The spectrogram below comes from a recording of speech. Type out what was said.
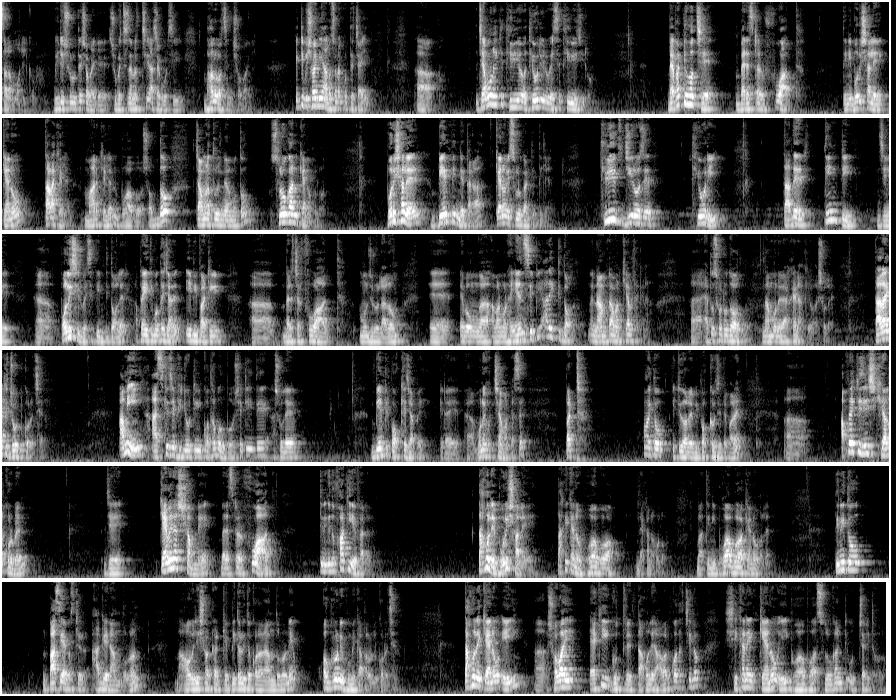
আসসালামু আলাইকুম। ভিডিও শুরুতে সবাইকে শুভেচ্ছা জানাচ্ছি। আশা করছি ভালো আছেন সবাই। একটি বিষয় নিয়ে আলোচনা করতে চাই। যেমন একটি থিওরি রয়েছে থ্রি জিরো। ব্যাপারটি হচ্ছে, ব্যারিস্টার ফুয়াদ, তিনি বরিশালে কেন তাড়া খেলেন? মার খেলেন? ভুয়া ভুয়া শব্দ, চামড়া তুলে নেওয়ার মতো স্লোগান কেন হলো? বরিশালের বিএনপির নেতারা কেন এই স্লোগানটি দিলেন? থ্রি জিরো যে থিওরি তাদের তিনটি যে পলিসি রয়েছে তিনটি দলের, আপনারা ইতিমধ্যে জানেন এবি পার্টির ব্যারিস্টার ফুয়াদ মঞ্জুরুল আলম এবং আমার মনে হয় এনসিপি আর একটি দল, নামটা আমার খেয়াল থাকে না। এত ছোট দল, নাম মনে রাখে না কেউ আসলে। তারা একটি জোট করেছেন আমি আজকে যে ভিডিওটি কথা বলব, সেটিতে আসলে বিএনপির পক্ষে যাবে, এটাই মনে হচ্ছে আমার কাছে। বাট হয়তো একটি দলের বিপক্ষেও যেতে পারে। আপনি একটি জিনিস খেয়াল করবেন, যে ক্যামেরার সামনে ব্যারিস্টার ফুয়াদ, তিনি কিন্তু ফাটিয়ে ফেলেন। তাহলে বরিশালে তাকে কেন ভুয়া ভুয়া দেখানো হলো? বা তিনি ভুয়া ভুয়া কেন হলেন? তিনি তো পাঁচই আগস্টের আগের আন্দোলন বা আওয়ামী লীগ সরকারকে বিতরিত করার আন্দোলনে অগ্রণী ভূমিকা পালন করেছেন। তাহলে কেন এই সবাই একই গোত্রের তাহলে আবার কথা ছিল, সেখানে কেন এই ভুয়া ভুয়া স্লোগানটি উচ্চারিত হলো?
